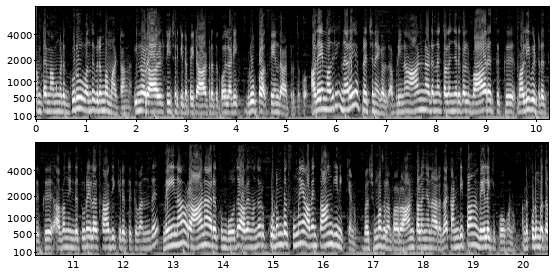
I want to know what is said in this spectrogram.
சம்டைம் அவங்களோட குரு வந்து விரும்ப மாட்டாங்க. இன்னொரு ஆள் டீச்சர் கிட்ட போயிட்டு ஆடுறதுக்கோ இல்லாட்டி குரூப்பா சேர்ந்து ஆடுறதுக்கோ அதே மாதிரி நிறைய பிரச்சனைகள். அப்படின்னா ஆண் நடன கலைஞர்கள் வாரத்துக்கு வழி விடுறதுக்கு அவங்க இந்த துறையில சாதிக்கிறதுக்கு வந்து மெயினாக ஒரு ஆணா இருக்கும்போது அவன் வந்து ஒரு குடும்ப சுமையை அவன் தாங்கி நிற்கணும் இப்போ சும்மா சொல்ல ஒரு ஆண் கலைஞனாக இருந்தால் கண்டிப்பாக அவன் வேலைக்கு போகணும். அந்த குடும்பத்தை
